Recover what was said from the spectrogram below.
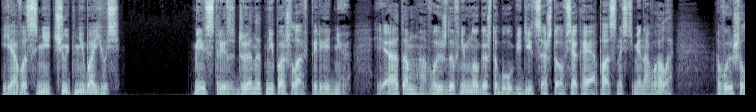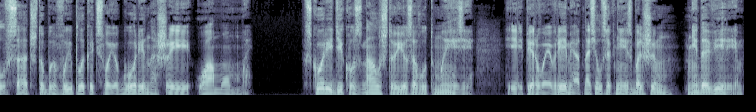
Я вас ничуть не боюсь». Мистрис Дженнет не пошла в переднюю, и Атом, выждав немного, чтобы убедиться, что всякая опасность миновала, вышел в сад, чтобы выплакать свое горе на шее у Амоммы. Вскоре Дик узнал, что ее зовут Мэзи, и первое время относился к ней с большим недоверием,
